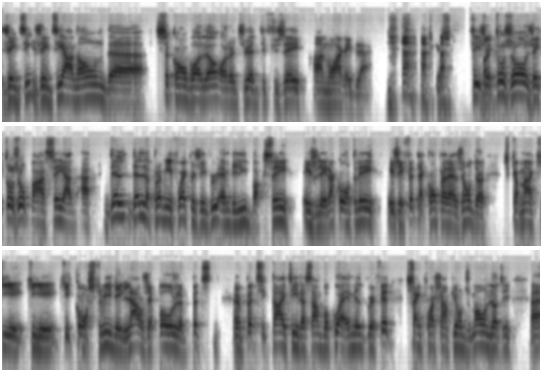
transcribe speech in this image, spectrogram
J'ai dit, j'ai dit en ondes, euh, ce combat-là aurait dû être diffusé en noir et blanc. Parce que, Ouais. j'ai toujours, j'ai toujours pensé à, à- dès, dès la première fois que j'ai vu Mbili boxer et je l'ai rencontré et j'ai fait la comparaison de comment qui est, qui est, qui est construit des larges épaules, un petit, un petit taille, il ressemble beaucoup à Emile Griffith, cinq fois champion du monde, là. Euh,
